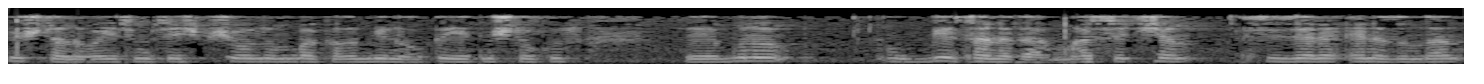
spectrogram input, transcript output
3 tane bayisimi seçmiş oldum. Bakalım 1.79. Ee, bunu bir tane daha maç seçeceğim. Sizlere en azından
